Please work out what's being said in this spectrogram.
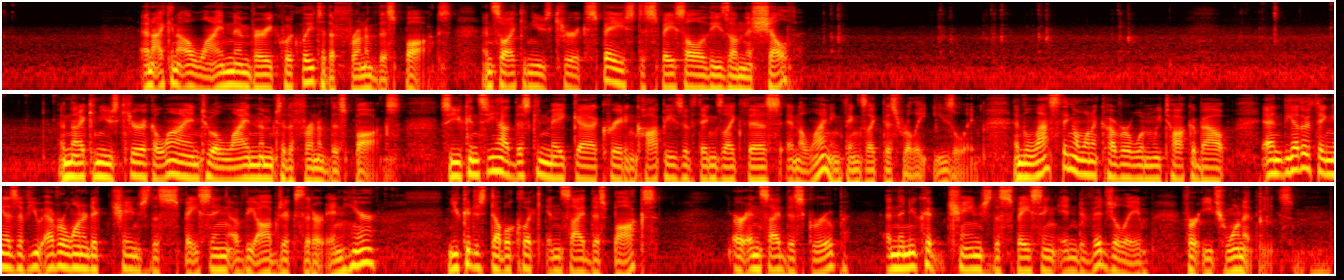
and I can align them very quickly to the front of this box. And so I can use Curic Space to space all of these on this shelf. And then I can use Curic Align to align them to the front of this box. So you can see how this can make uh, creating copies of things like this and aligning things like this really easily. And the last thing I want to cover when we talk about, and the other thing is if you ever wanted to change the spacing of the objects that are in here, you could just double click inside this box or inside this group and then you could change the spacing individually for each one of these.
